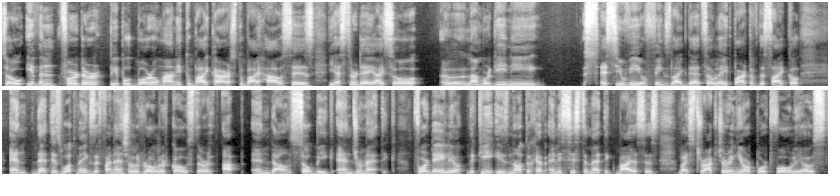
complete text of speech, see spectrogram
So even further, people borrow money to buy cars, to buy houses. Yesterday I saw a Lamborghini SUV or things like that. So late part of the cycle. And that is what makes the financial roller coaster up and down so big and dramatic. For Dalio, the key is not to have any systematic biases by structuring your portfolios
